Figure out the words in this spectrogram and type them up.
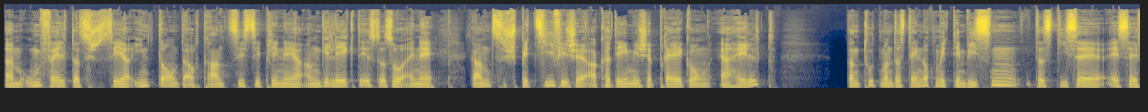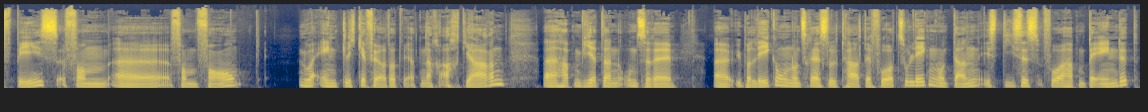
ähm, Umfeld, das sehr inter- und auch transdisziplinär angelegt ist, also eine ganz spezifische akademische Prägung erhält, dann tut man das dennoch mit dem Wissen, dass diese SFBs vom, äh, vom Fonds nur endlich gefördert werden. Nach acht Jahren äh, haben wir dann unsere äh, Überlegungen, unsere Resultate vorzulegen und dann ist dieses Vorhaben beendet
